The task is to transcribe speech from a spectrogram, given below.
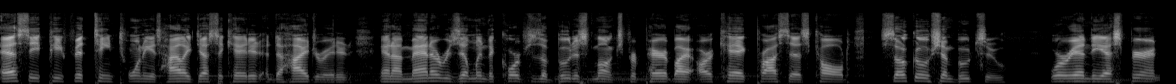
SCP-1520 is highly desiccated and dehydrated in a manner resembling the corpses of Buddhist monks prepared by an archaic process called Sokushinbutsu, wherein the aspirant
